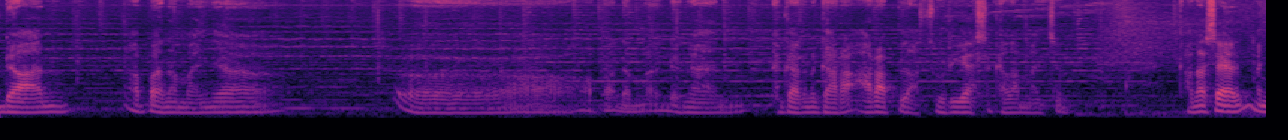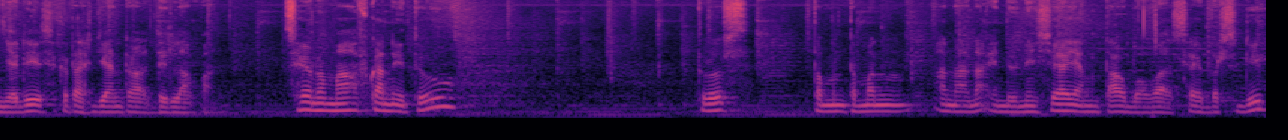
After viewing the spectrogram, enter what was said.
dan apa namanya uh, apa nama dengan negara-negara Arab lah, Suriah segala macam. Karena saya menjadi sekretaris jenderal D8. Saya memaafkan itu. Terus teman-teman anak-anak Indonesia yang tahu bahwa saya bersedih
